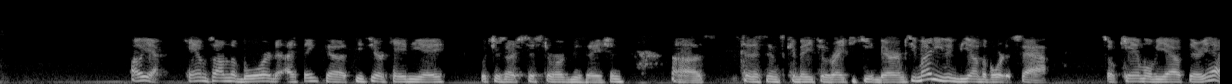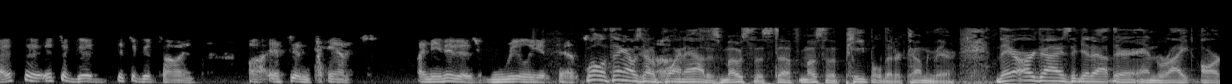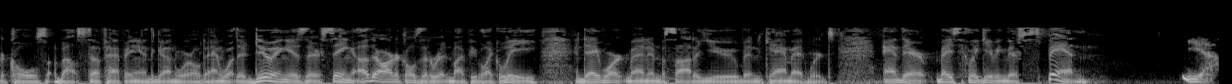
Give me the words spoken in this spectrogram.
Oh yeah, Cam's on the board. I think uh, CCRKBA, which is our sister organization, uh, Citizens Committee for the Right to Keep and Bear Arms. He might even be on the board of SAF. So Cam will be out there. Yeah, it's a it's a good it's a good time. Uh, it's intense. I mean, it is really intense. Well, the thing I was going to point uh, out is most of the stuff, most of the people that are coming there, there are guys that get out there and write articles about stuff happening in the gun world. And what they're doing is they're seeing other articles that are written by people like Lee and Dave Workman and Massad Ayoob and Cam Edwards. And they're basically giving their spin. Yeah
